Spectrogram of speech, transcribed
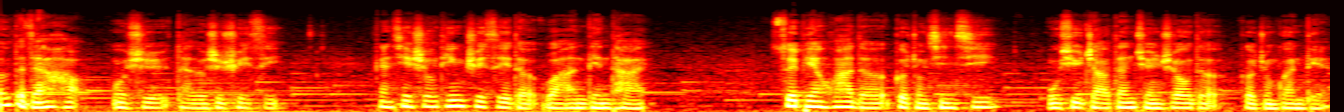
Hello，大家好，我是泰罗斯 Tracy，感谢收听 Tracy 的晚安电台。碎片化的各种信息，无需照单全收的各种观点，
